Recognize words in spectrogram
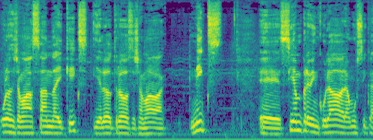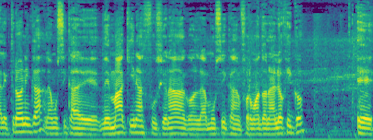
Uno se llamaba Sunday Kicks y el otro se llamaba Knicks. Eh, siempre vinculado a la música electrónica, a la música de, de máquinas fusionada con la música en formato analógico. Eh,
